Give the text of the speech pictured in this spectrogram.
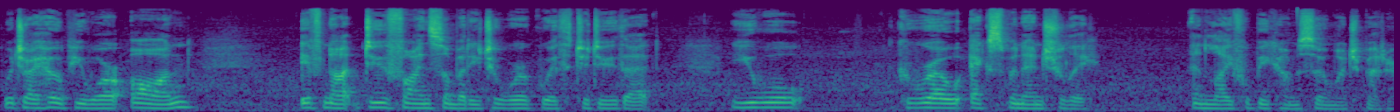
which I hope you are on, if not, do find somebody to work with to do that, you will grow exponentially and life will become so much better.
